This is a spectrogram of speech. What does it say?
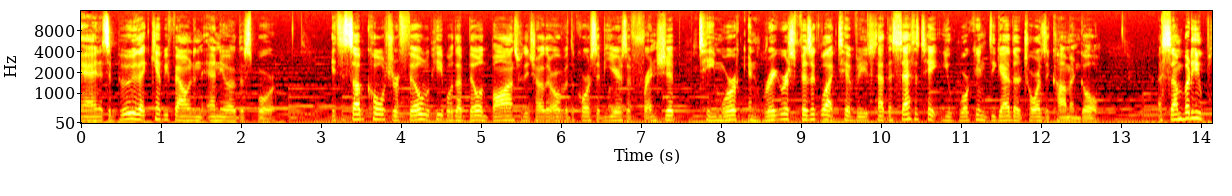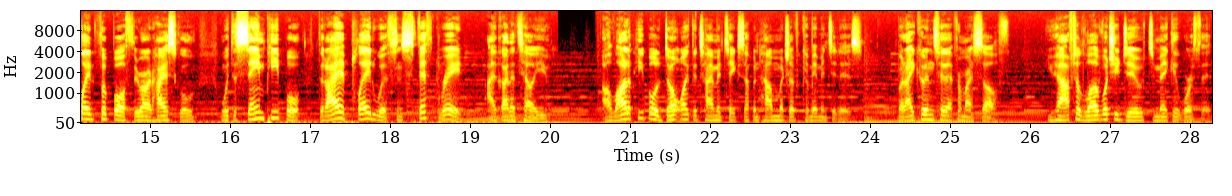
and it's a beauty that can't be found in any other sport. It's a subculture filled with people that build bonds with each other over the course of years of friendship, teamwork, and rigorous physical activities that necessitate you working together towards a common goal. As somebody who played football throughout high school with the same people that I had played with since 5th grade, I gotta tell you, a lot of people don't like the time it takes up and how much of a commitment it is. But I couldn't say that for myself. You have to love what you do to make it worth it.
